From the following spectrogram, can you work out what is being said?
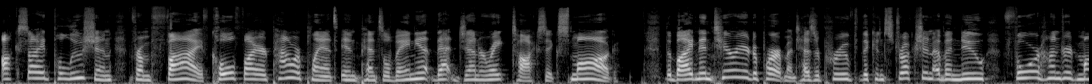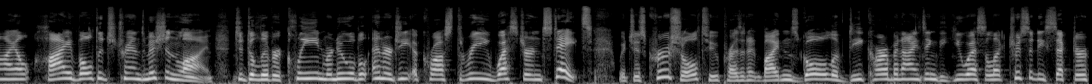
oxide pollution from five coal fired power plants in Pennsylvania that generate toxic smog. The Biden Interior Department has approved the construction of a new 400 mile high voltage transmission line to deliver clean, renewable energy across three western states, which is crucial to President Biden's goal of decarbonizing the U.S. electricity sector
